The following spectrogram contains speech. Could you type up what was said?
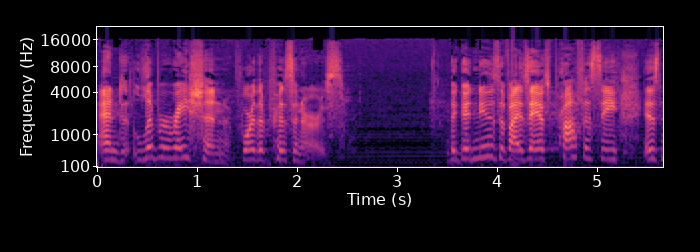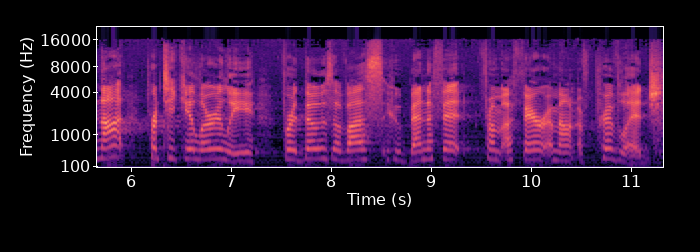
and liberation for the prisoners. The good news of Isaiah's prophecy is not particularly for those of us who benefit from a fair amount of privilege,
